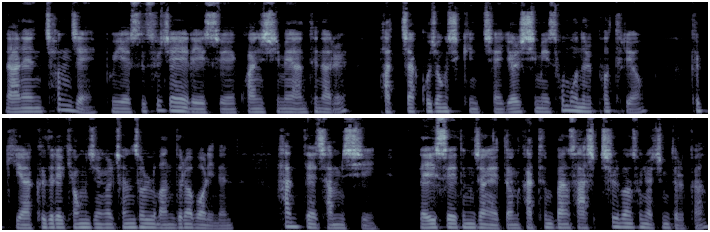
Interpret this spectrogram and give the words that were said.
나는 천재 vs 수재의 레이스에 관심의 안테나를 바짝 고정시킨 채 열심히 소문을 퍼뜨려 급기야 그들의 경쟁을 전설로 만들어버리는 한때 잠시 레이스에 등장했던 같은 반 47번 소녀쯤 될까?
